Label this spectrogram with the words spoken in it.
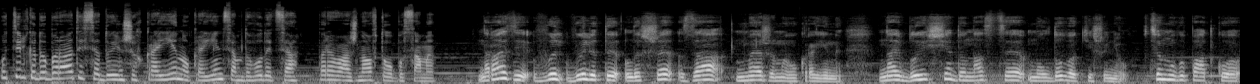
От тільки добиратися до інших країн українцям доводиться переважно автобусами. Наразі виліти лише за межами України. Найближче до нас це Молдова Кишиньов. В цьому випадку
